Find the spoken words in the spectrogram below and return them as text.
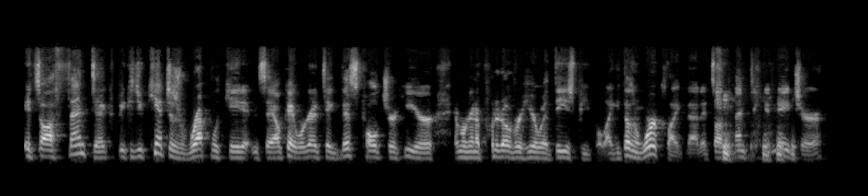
It's authentic because you can't just replicate it and say, okay, we're going to take this culture here and we're going to put it over here with these people. Like it doesn't work like that. It's authentic in nature.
